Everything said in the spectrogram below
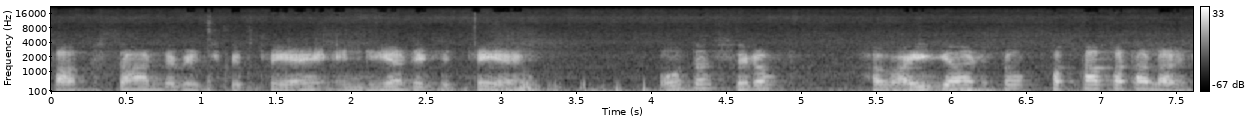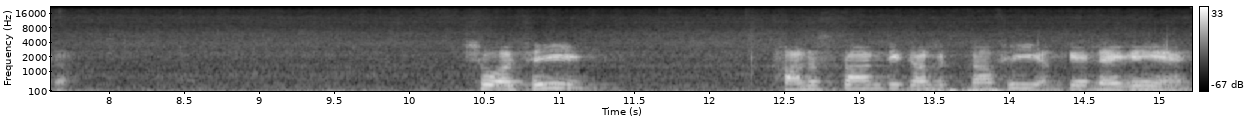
ਪਾਕਿਸਤਾਨ ਦੇ ਵਿੱਚ ਕਿੱਥੇ ਹੈ, ਇੰਡੀਆ ਦੇ ਕਿੱਥੇ ਹੈ, ਉਹ ਤਾਂ ਸਿਰਫ ਹਵਾਈ ਜਹਾਜ਼ ਤੋਂ ਪੱਕਾ ਪਤਾ ਲੱਗਦਾ। ਸੋ ਅਸੀਂ ਖਾਲਿਸਤਾਨ ਦੀ ਗੱਲ ਕਾਫੀ ਅੱਗੇ ਲੈ ਗਏ ਹੈ।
